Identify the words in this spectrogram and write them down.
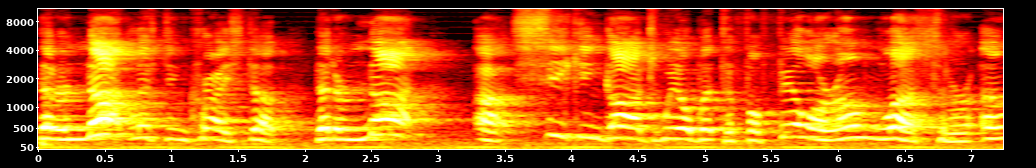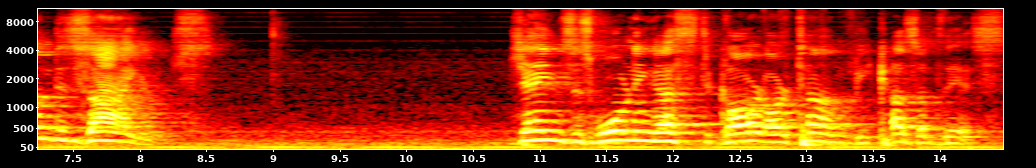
that are not lifting Christ up, that are not uh, seeking God's will, but to fulfill our own lusts and our own desires. James is warning us to guard our tongue because of this.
